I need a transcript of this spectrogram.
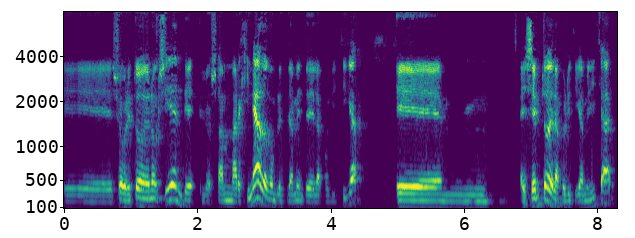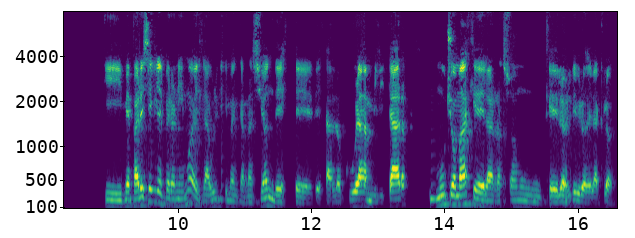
eh, sobre todo en Occidente, los han marginado completamente de la política, eh, excepto de la política militar. Y me parece que el peronismo es la última encarnación de, este, de esta locura militar, mucho más que de la razón que de los libros de la Clor.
